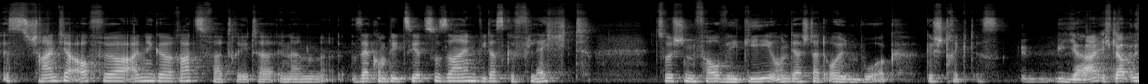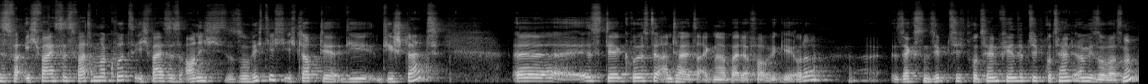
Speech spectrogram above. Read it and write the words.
Es scheint ja auch für einige RatsvertreterInnen sehr kompliziert zu sein, wie das Geflecht zwischen VWG und der Stadt Oldenburg gestrickt ist. Ja, ich glaube, ich weiß es, warte mal kurz, ich weiß es auch nicht so richtig. Ich glaube, die, die Stadt äh, ist der größte Anteilseigner bei der VWG, oder? 76 Prozent, 74 Prozent, irgendwie sowas, ne?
